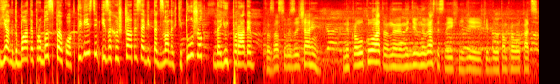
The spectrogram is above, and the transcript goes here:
Як дбати про безпеку активістів і захищатися від так званих тітушок, дають поради. Засоби звичайні. Не провокувати, не, не, не вестись на їхні дії, які були там провокації.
